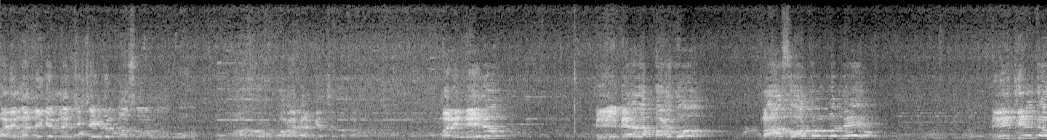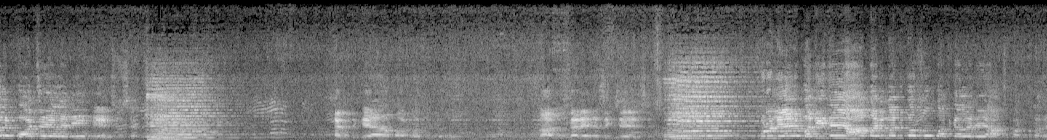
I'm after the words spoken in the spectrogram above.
పది మందికి మంచి చేయడం కోసం పోరాటానికి సిద్ధపడ్డావు మరి నేను మీ మీద పగతో నా స్వార్థం పొంది మీ జీవితాన్ని పాటు చేయాలని నేను చూశాను. అందుకే ఆ భగవంతుడు నాకు సరైన శిక్ష వేశాడు ఇప్పుడు నేను బతికితే ఆ పది మంది కోసం బతకాలని ఆశపడుతున్నారు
